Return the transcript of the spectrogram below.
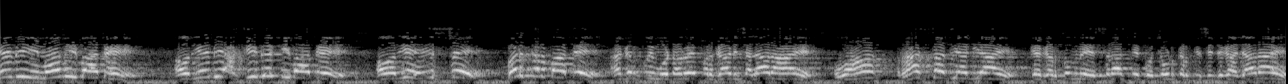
یہ بھی ایمانی بات ہے۔ اور یہ بھی عقیدے کی بات ہے اور یہ اس سے بڑھ کر بات ہے، اگر کوئی موٹر وے پر گاڑی چلا رہا ہے، وہاں راستہ دیا گیا ہے کہ اگر تم نے اس راستے کو چھوڑ کر کسی جگہ جانا ہے،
